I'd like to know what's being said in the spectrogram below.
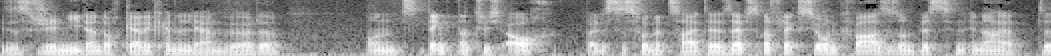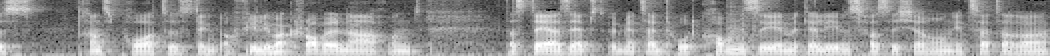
dieses Genie dann doch gerne kennenlernen würde und denkt natürlich auch, weil es ist so eine Zeit der Selbstreflexion quasi so ein bisschen innerhalb des Transportes, denkt auch viel mhm. über Crobble nach und dass der selbst jetzt seinen Tod kommen sehen mit der Lebensversicherung etc.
